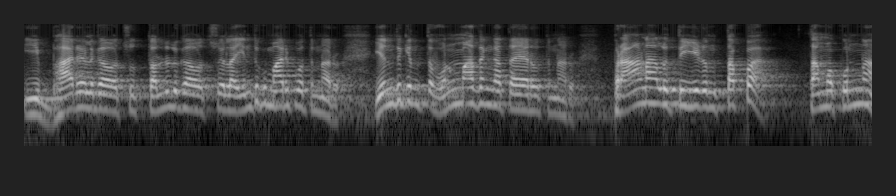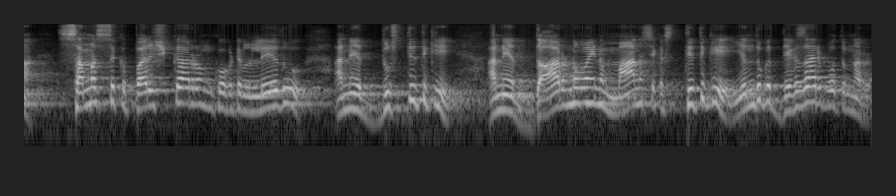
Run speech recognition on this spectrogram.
ఈ భార్యలు కావచ్చు తల్లులు కావచ్చు ఇలా ఎందుకు మారిపోతున్నారు? ఎందుకు ఇంత ఉన్మాదంగా తయారవుతున్నారు? ప్రాణాలు తీయడం తప్ప తమకున్న సమస్యకు పరిష్కారం ఇంకొకటి లేదు అనే దుస్థితికి అనే దారుణమైన మానసిక స్థితికి ఎందుకు దిగజారిపోతున్నారు?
